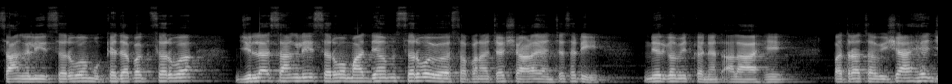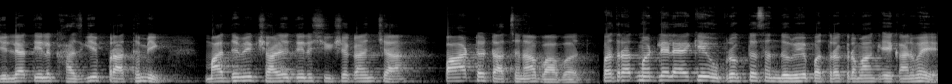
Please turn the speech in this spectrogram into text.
सांगली सर्व मुख्याध्यापक सर्व जिल्हा सांगली सर्व माध्यम सर्व व्यवस्थापनाच्या शाळा यांच्यासाठी निर्गमित करण्यात आला आहे. पत्राचा विषय आहे. जिल्ह्यातील खाजगी प्राथमिक माध्यमिक शाळेतील शिक्षकांच्या पाठ टाचनाबाबत पत्रात म्हटलेले आहे की उपरोक्त संदर्भीय पत्र क्रमांक एक अन्वये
